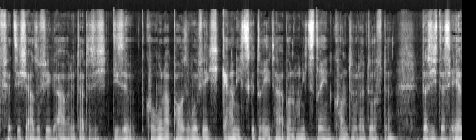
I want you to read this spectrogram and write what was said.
40 Jahre so viel gearbeitet hatte, dass ich diese Corona-Pause, wo ich wirklich gar nichts gedreht habe und auch nichts drehen konnte oder durfte, dass ich das eher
